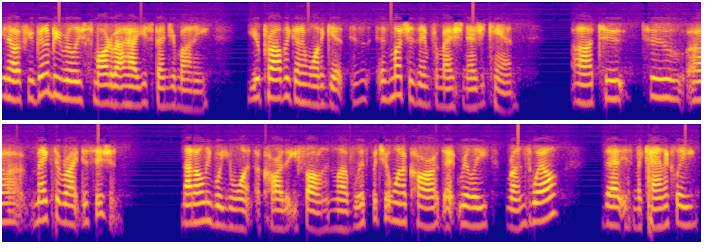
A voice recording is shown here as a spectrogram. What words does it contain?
you know, if you're going to be really smart about how you spend your money, you're probably going to want to get as, much as information as you can uh, to to uh, make the right decision. Not only will you want a car that you fall in love with, but you'll want a car that really runs well, that is mechanically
